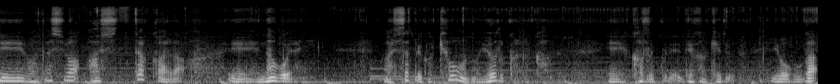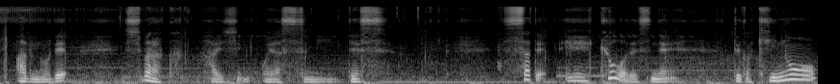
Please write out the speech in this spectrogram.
えー、私は明日から、えー、名古屋に明日というか今日の夜からか、えー、家族で出かける用があるのでしばらく配信お休みです。さて、え今日はですねというか昨日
